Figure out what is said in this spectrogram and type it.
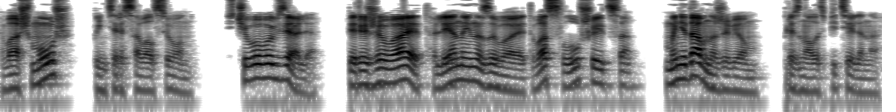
«Ваш муж?» – поинтересовался он. «С чего вы взяли?» «Переживает, Леной называет, вас слушается. Мы недавно живем», – призналась Петелина.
